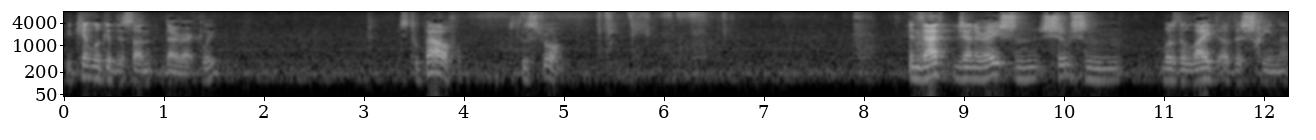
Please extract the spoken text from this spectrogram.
You can't look at the sun directly. It's too powerful. It's too strong. In that generation, Shimshon was the light of the Shekhinah.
